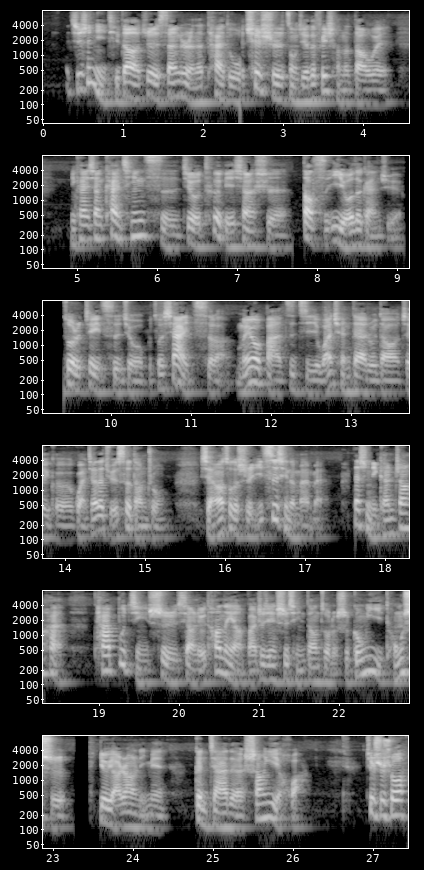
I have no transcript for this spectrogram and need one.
其实你提到这三个人的态度，确实总结的非常的到位。你看，像看青此就特别像是到此一游的感觉，做了这一次就不做下一次了，没有把自己完全带入到这个管家的角色当中，想要做的是一次性的买卖。但是你看张翰，他不仅是像刘涛那样把这件事情当做了是公益，同时又要让里面更加的商业化。就是说，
